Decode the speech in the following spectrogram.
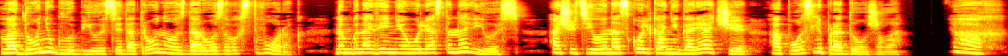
Ладонь углубилась и дотронулась до розовых створок. На мгновение Оля остановилась, ощутила, насколько они горячие, а после продолжила. «Ах,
